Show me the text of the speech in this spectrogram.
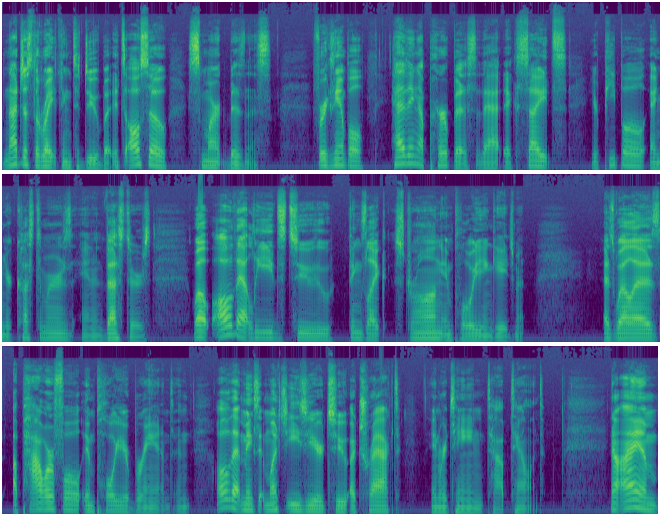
not just the right thing to do, but it's also smart business. For example, having a purpose that excites your people and your customers and investors, well, all that leads to things like strong employee engagement, as well as a powerful employer brand. And all of that makes it much easier to attract and retain top talent. Now, I am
